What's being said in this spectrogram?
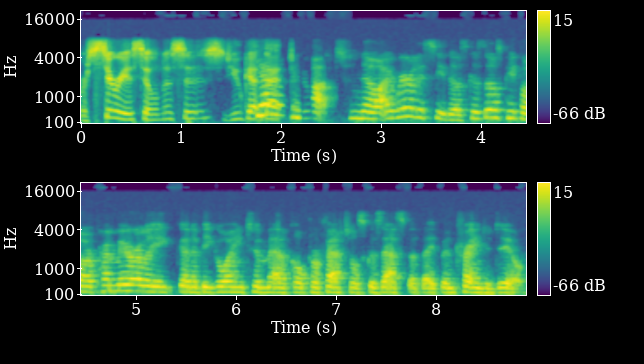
or serious illnesses? Do you get yeah, that? Not, no, I rarely see those because those people are primarily going to be going to medical professionals because that's what they've been trained to do.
